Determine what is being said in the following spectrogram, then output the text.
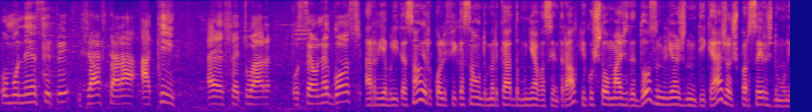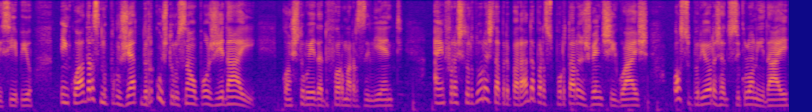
o munícipe já estará aqui a efetuar o seu negócio. A reabilitação e requalificação do mercado de Munhava Central, que custou mais de 12 milhões de meticais aos parceiros do município, enquadra-se no projeto de reconstrução pós-GIDAI. Construída de forma resiliente, a infraestrutura está preparada para suportar os ventos iguais ou superiores à do ciclone Idai,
